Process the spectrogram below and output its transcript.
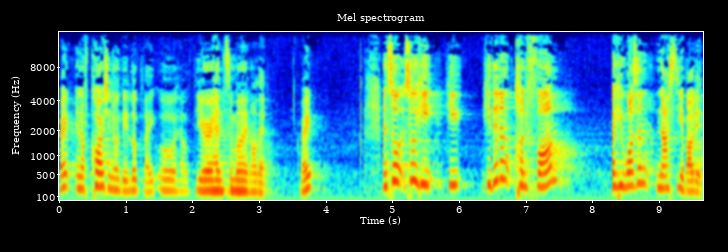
Right? And of course, you know, they look like, oh, healthier, handsomer, and all that. Right? And so, so he, he, he didn't conform, but he wasn't nasty about it.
